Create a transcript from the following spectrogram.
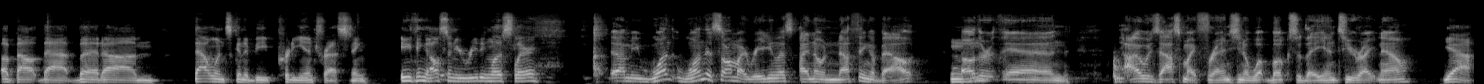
about that. But um, that one's going to be pretty interesting. Anything else on your reading list, Larry? I mean, one one that's on my reading list I know nothing about, mm-hmm. other than I always ask my friends, you know, what books are they into right now? Yeah.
